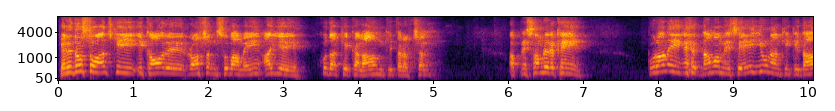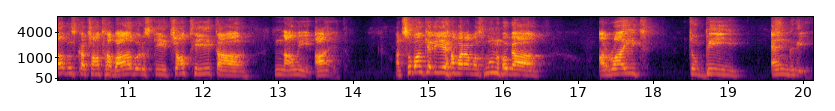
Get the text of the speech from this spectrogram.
پیارے دوستوں آج کی ایک اور روشن صبح میں آئیے خدا کے کلام کی طرف چلیں۔ اپنے سامنے رکھیں پرانے عہد نامہ میں سے یونا کی کتاب، اس کا چوتھا باب اور اس کی چوتھی تا نامی آیت۔ آج صبح کے لیے ہمارا مضمون ہوگا رائٹ ٹو بی اینگری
